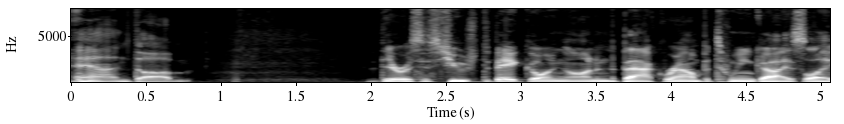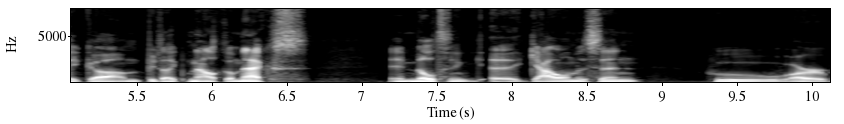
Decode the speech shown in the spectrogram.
and um, there was this huge debate going on in the background between guys like um, like Malcolm X and Milton uh, who are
